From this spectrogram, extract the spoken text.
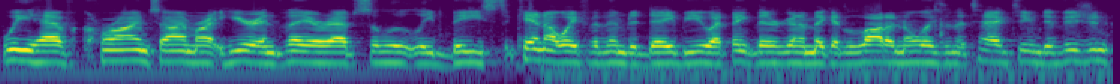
We have Cryme Tyme right here, and they are absolutely beasts. Cannot wait for them to debut. I think they're going to make a lot of noise in the tag team division.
